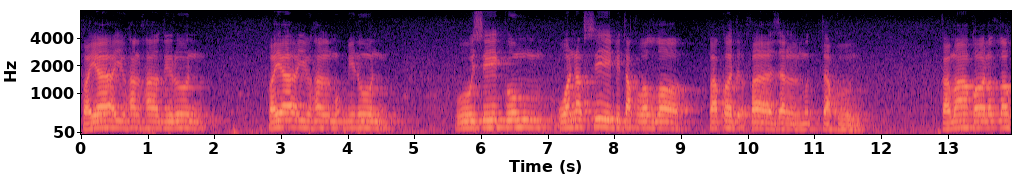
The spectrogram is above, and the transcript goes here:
Faya ayyuhal hadirun faya ayyuhal mu'minun usikum wa nafsi bitaqwallah faqad fazal muttaqun. Kama qala Allah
